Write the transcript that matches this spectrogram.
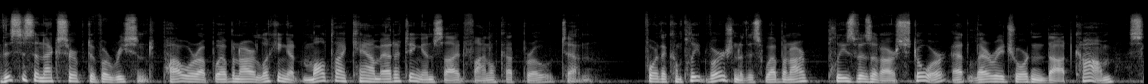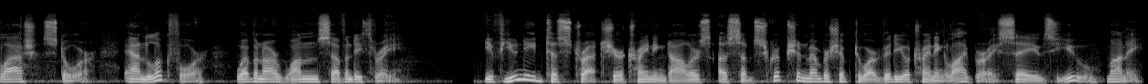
This is an excerpt of a recent Power Up webinar looking at multicam editing inside Final Cut Pro 10. For the complete version of this webinar, please visit our store at larryjordan.com slash store and look for Webinar 173. If you need to stretch your training dollars, a subscription membership to our video training library saves you money.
